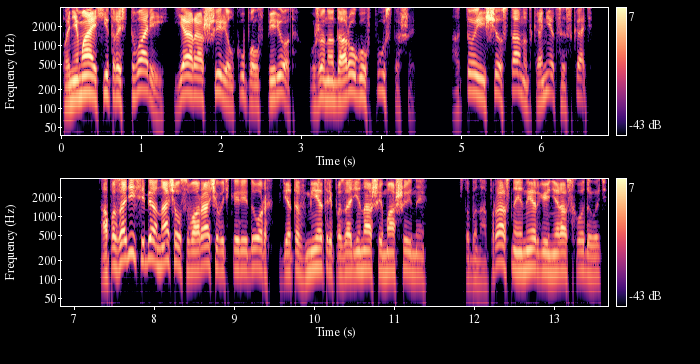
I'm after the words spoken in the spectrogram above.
Понимая хитрость тварей, я расширил купол вперед, уже на дорогу в пустоши. А то еще станут конец искать. А позади себя начал сворачивать коридор где-то в метре позади нашей машины, чтобы напрасно энергию не расходовать.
